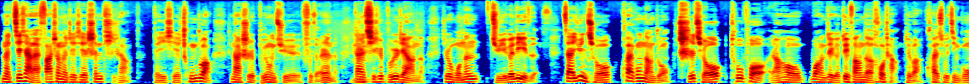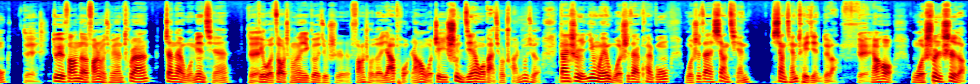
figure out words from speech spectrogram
那接下来发生的这些身体上的一些冲撞，那是不用去负责任的。但是其实不是这样的，就是我们举一个例子，在运球快攻当中，持球突破，然后往这个对方的后场，对吧？快速进攻，对。对方的防守球员突然站在我面前，对，给我造成了一个就是防守的压迫，然后我这一瞬间我把球传出去了，但是因为我是在快攻，我是在向前向前推进，对吧？对，然后我顺势的，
